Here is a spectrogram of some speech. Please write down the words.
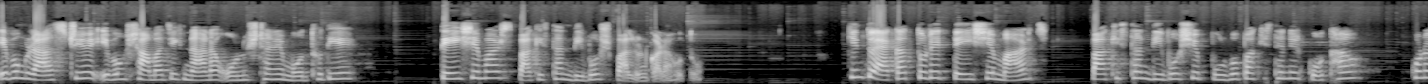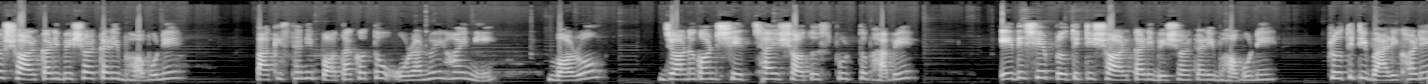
এবং রাষ্ট্রীয় এবং সামাজিক নানা অনুষ্ঠানের মধ্য দিয়ে তেইশে মার্চ পাকিস্তান দিবস পালন করা হতো। কিন্তু একাত্তরের তেইশে মার্চ পাকিস্তান দিবসে পূর্ব পাকিস্তানের কোথাও কোনো সরকারি বেসরকারি ভবনে পাকিস্তানি পতাকা তো ওড়ানোই হয়নি, বরং জনগণ স্বেচ্ছায় স্বতঃস্ফূর্তভাবে এদেশের প্রতিটি সরকারি বেসরকারি ভবনে, প্রতিটি বাড়িঘরে,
